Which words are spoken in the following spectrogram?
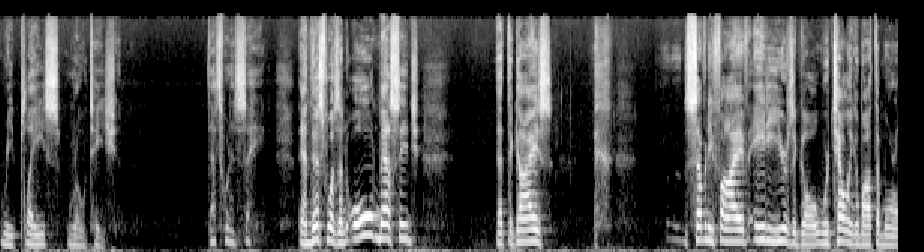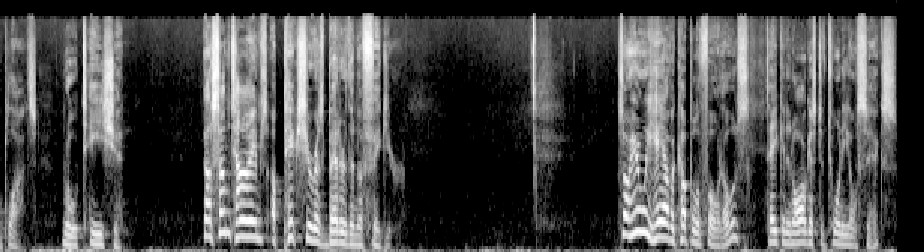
replace rotation. That's what it's saying. And this was an old message that the guys 75, 80 years ago were telling about the Morrill plots rotation. Now, sometimes a picture is better than a figure. So here we have a couple of photos taken in August of 2006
